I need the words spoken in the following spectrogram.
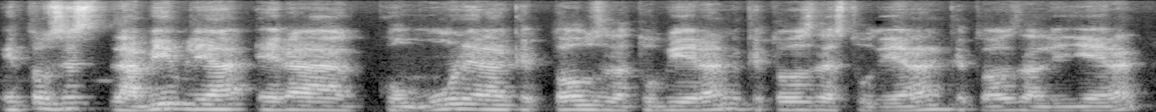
Entonces la Biblia era común, era que todos la tuvieran, que todos la estudiaran, que todos la leyeran.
